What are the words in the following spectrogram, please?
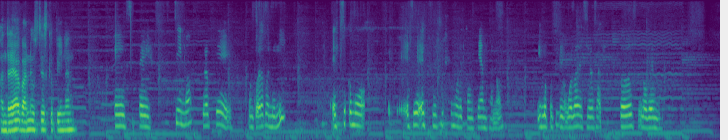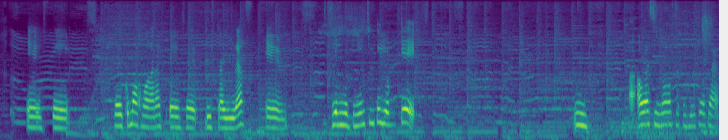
Andrea, Vane, ¿ustedes qué opinan? Este, sí, ¿no? Creo que concuerdo con Eli. Es como ese exceso como de confianza, ¿no? Y lo porque lo vuelvo a decir, o sea, todos lo vemos. Este, se ve como jugadoras este, distraídas. Eh, y en mi opinión siento yo que mm, ahora sí no, o sea, o sea,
